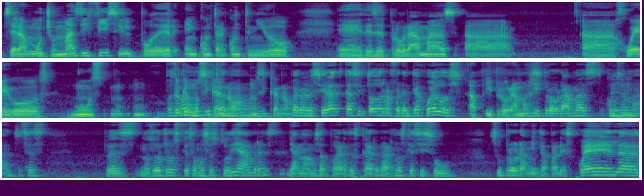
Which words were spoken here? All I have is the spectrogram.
será mucho más difícil poder encontrar contenido eh, desde programas a, a juegos, mus- Pues creo no, que música, no, no. música no, Pero si era casi todo referente a juegos Ah, y programas. y programas, ¿cómo se llama? Entonces, pues nosotros que somos estudiambres ya no vamos a poder descargarnos que si su su programita para la escuela,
